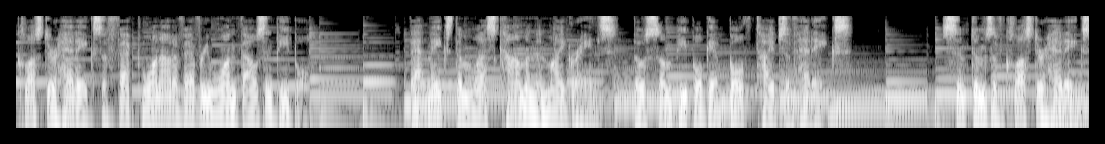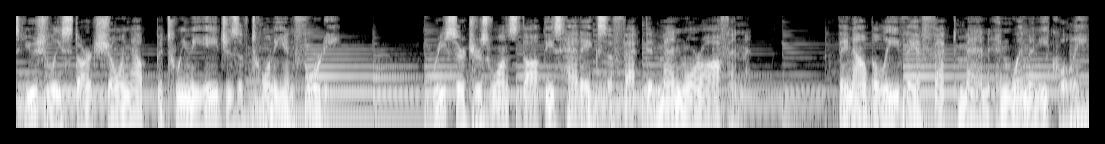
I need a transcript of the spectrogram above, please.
Cluster headaches affect 1 out of every 1,000 people. That makes them less common than migraines, though some people get both types of headaches. Symptoms of cluster headaches usually start showing up between the ages of 20 and 40 researchers once thought these headaches affected men more often. They now believe they affect men and women equally.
